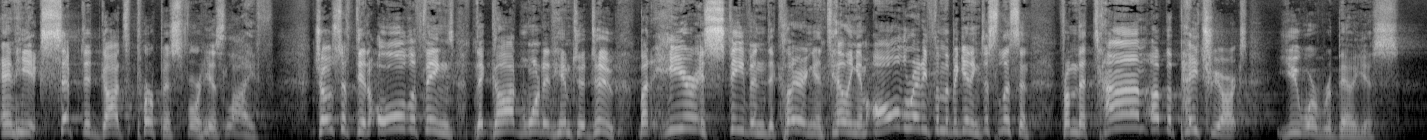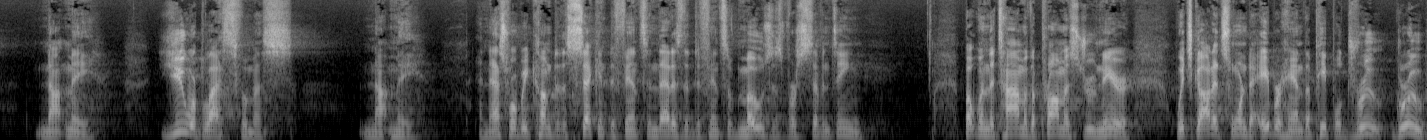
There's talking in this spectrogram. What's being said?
and he accepted God's purpose for his life. Joseph did all the things that God wanted him to do. But here is Stephen declaring and telling him already from the beginning just listen, from the time of the patriarchs, you were rebellious, not me. You were blasphemous, not me. And that's where we come to the second defense, and that is the defense of Moses, verse 17. But when the time of the promise drew near, which God had sworn to Abraham, the people drew, grew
